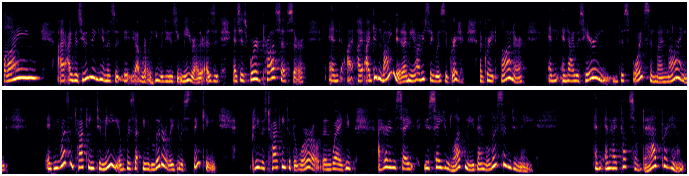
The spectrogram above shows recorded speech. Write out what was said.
flying. I, I was using him as a, well, he was using me rather as, as his word processor. And I, I didn't mind it. I mean, obviously it was a great, a great honor. And, and I was hearing this voice in my mind and he wasn't talking to me. It was, he literally, he was thinking, but he was talking to the world in a way. He, I heard him say, you say you love me, then listen to me. And, and I felt so bad for him.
